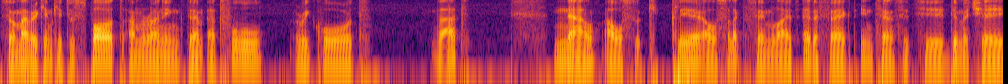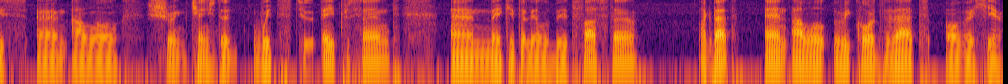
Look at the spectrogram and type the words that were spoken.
So Maverick MK2 Spot, I'm running them at full, record that. Now I will clear, I will select the same lights, add effect, intensity, dimmer chase, and I will shrink, change the width to 8% and make it a little bit faster, like that. And I will record that over here,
